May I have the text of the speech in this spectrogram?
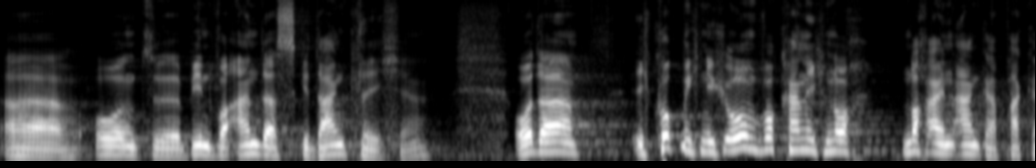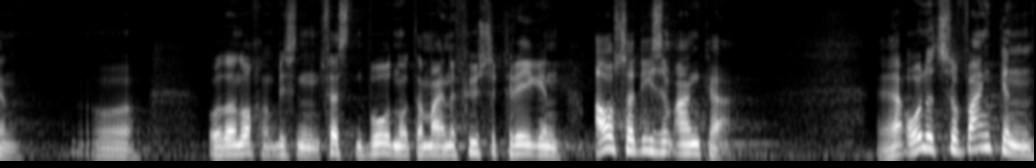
äh, und äh, bin woanders gedanklich. Ja. Oder ich gucke mich nicht um, wo kann ich noch, noch einen Anker packen oder noch ein bisschen festen Boden unter meine Füße kriegen, außer diesem Anker. Ja, ohne zu wanken,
